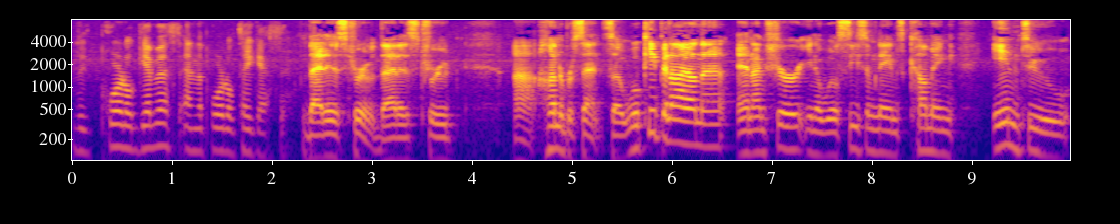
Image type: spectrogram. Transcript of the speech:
The portal giveth and the portal taketh. That is true. That is true. Uh, hundred percent. So we'll keep an eye on that, and I'm sure you know we'll see some names coming into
